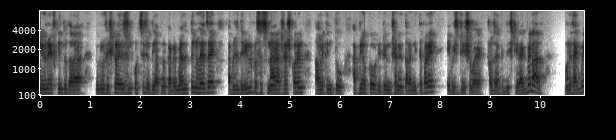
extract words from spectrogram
ইউএনএফ কিন্তু তারা বিভিন্ন ফিজিক্যালাইজেশন করছে যদি আপনার কার্ডের মেয়াদ উত্তীর্ণ হয়ে যায়। আপনি যদি রিনিউ প্রসেস না শেষ করেন, তাহলে কিন্তু আপনিও কেউ ডিটেনশনে তারা নিতে পারে। এই বিষয়টি সবাই সজাগ দৃষ্টি রাখবেন। আর মনে থাকবে,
